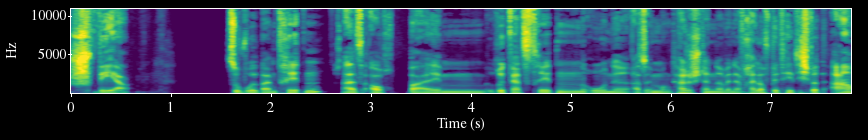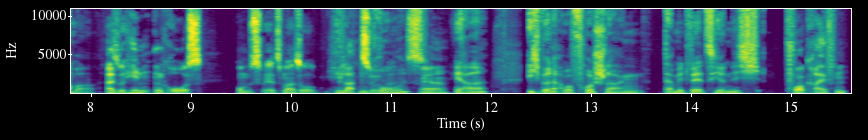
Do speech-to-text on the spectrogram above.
schwer. Sowohl beim Treten als auch beim Rückwärtstreten ohne, also im Montageständer, wenn der Freilauf betätigt wird. Aber Also hinten groß, um es jetzt mal so platt hinten zu über- groß. Ja. ja. Ich würde aber vorschlagen, damit wir jetzt hier nicht Vorgreifen.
